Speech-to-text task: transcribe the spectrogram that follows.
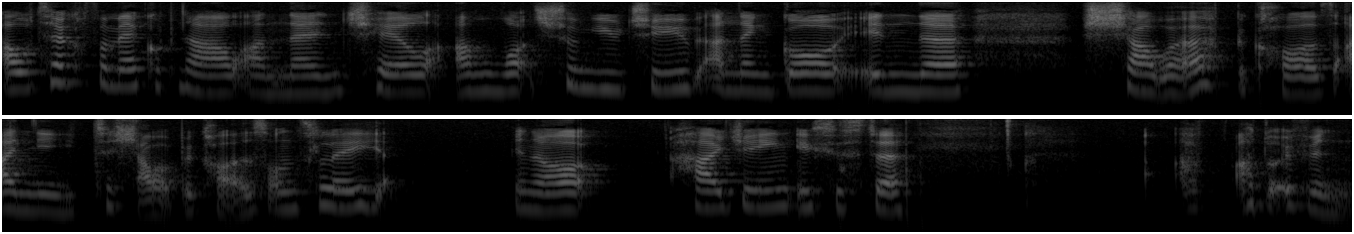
I'll take off my makeup now and then chill and watch some YouTube and then go in the shower because I need to shower because honestly, you know, hygiene is just a. I, I don't even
